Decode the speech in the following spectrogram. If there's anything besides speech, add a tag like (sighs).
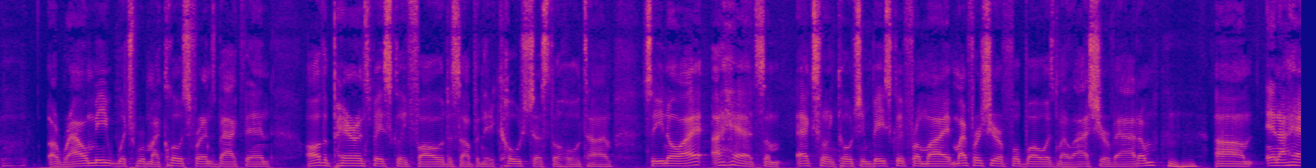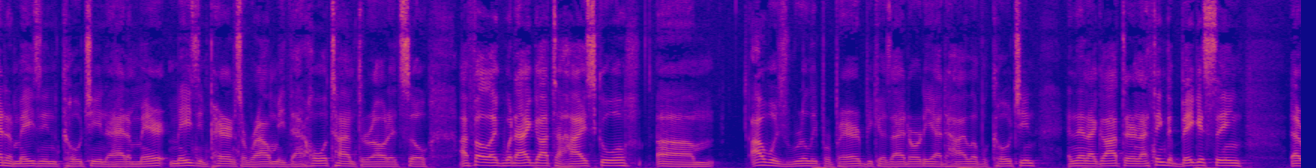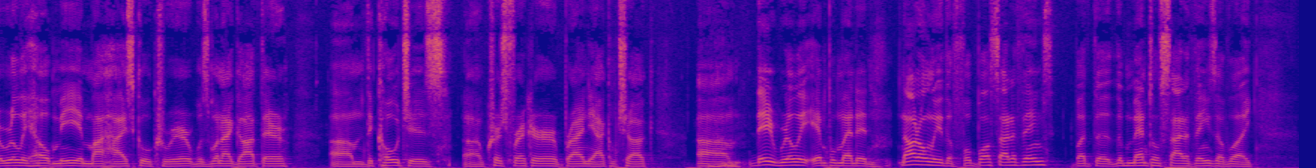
around me, which were my close friends back then, all the parents basically followed us up and they coached us the whole time. So you know, I, I had some excellent coaching. Basically, from my my first year of football was my last year of Atom, um, and I had amazing coaching. I had ama- amazing parents around me that whole time throughout it. So I felt like when I got to high school. Um, I was really prepared because I had already had high level coaching. And then I got there, and I think the biggest thing that really helped me in my high school career was when I got there. Um, the coaches, uh, Chris Fricker, Brian Yakimchuk, um, they really implemented not only the football side of things, but the the mental side of things of like,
